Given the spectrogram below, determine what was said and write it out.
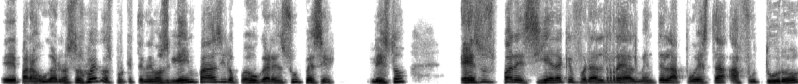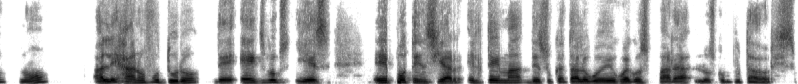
eh, para jugar nuestros juegos porque tenemos Game Pass y lo puede jugar en su PC. ¿Listo? Eso pareciera que fuera realmente la apuesta a futuro, ¿no? A lejano futuro de Xbox y es eh, potenciar el tema de su catálogo de videojuegos para los computadores.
